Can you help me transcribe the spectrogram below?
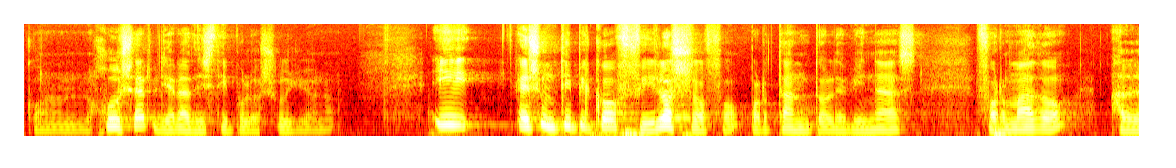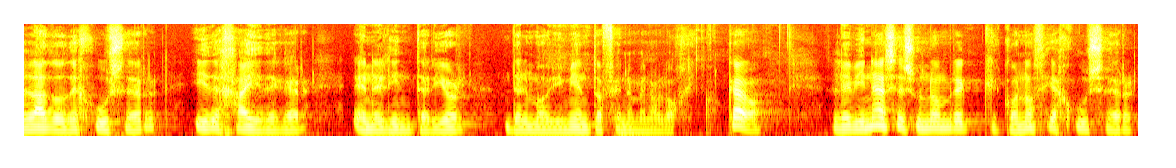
con Husserl y era discípulo suyo. Y es un típico filósofo, por tanto, Levinas, formado al lado de Husserl y de Heidegger en el interior del movimiento fenomenológico. Claro, Levinas es un hombre que conoce a Husserl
